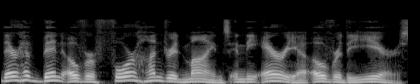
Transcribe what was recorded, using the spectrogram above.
There have been over 400 mines in the area over the years.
